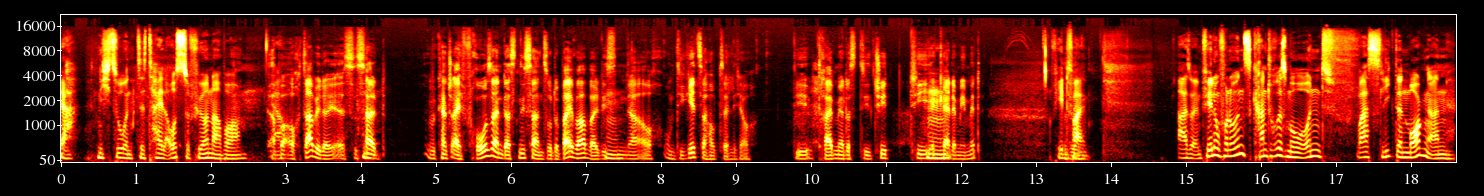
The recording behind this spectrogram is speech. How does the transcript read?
ja, nicht so im Detail auszuführen, aber. Ja. Aber auch da wieder, es ist halt, du kannst eigentlich froh sein, dass Nissan so dabei war, weil die Hm. sind ja auch, um die geht es ja hauptsächlich auch. Die treiben ja das, die GT Hm. Academy mit. Auf jeden Deswegen. Fall. Also Empfehlung von uns, Gran Turismo. Und was liegt denn morgen an?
